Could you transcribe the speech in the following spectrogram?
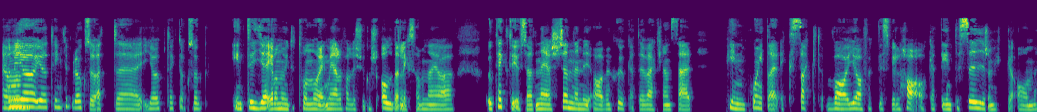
Men jag, jag tänkte på det också, att uh, jag upptäckte också, inte, jag var nog inte tonåring, men i alla fall i 20-årsåldern, liksom, när jag upptäckte just att när jag känner mig avundsjuk, att det verkligen så här pinpointar exakt vad jag faktiskt vill ha och att det inte säger så mycket om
